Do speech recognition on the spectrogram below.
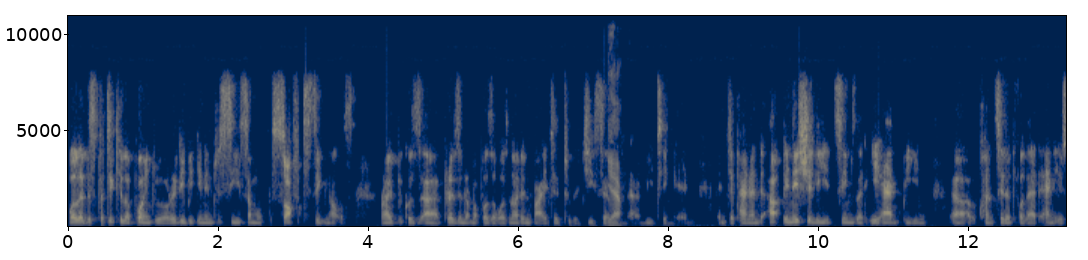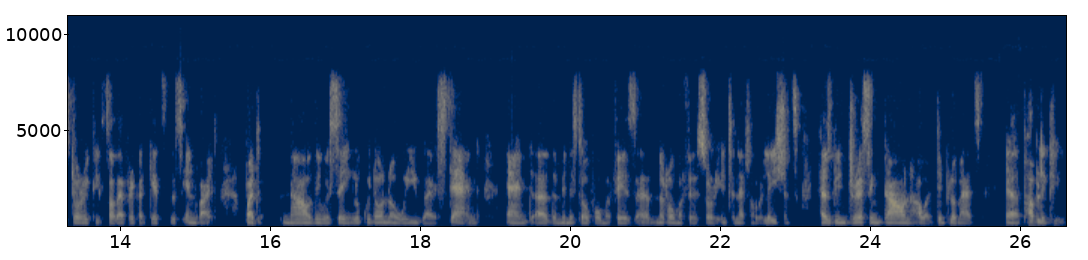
Well, at this particular point, we're already beginning to see some of the soft signals. Right? Because uh, President Ramaphosa was not invited to the G7 Yeah. uh, meeting in, in Japan. And uh, initially, it seems that he had been uh, considered for that. And historically, South Africa gets this invite. But now they were saying, look, we don't know where you guys stand. And uh, the Minister of Home Affairs, uh, not Home Affairs, sorry, International Relations, has been dressing down our diplomats uh, publicly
